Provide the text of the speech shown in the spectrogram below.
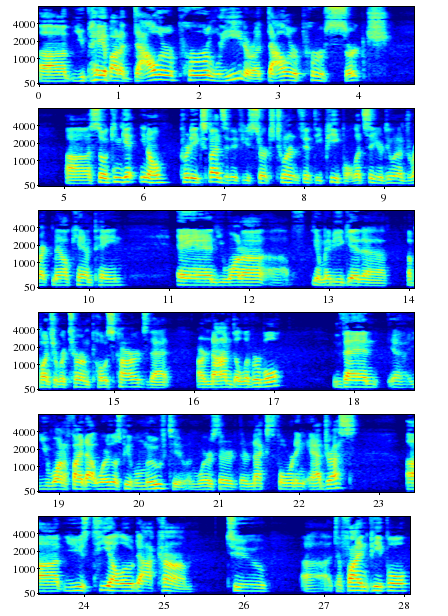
Uh, you pay about a dollar per lead or a dollar per search. Uh, so it can get you know pretty expensive if you search 250 people. Let's say you're doing a direct mail campaign, and you want to uh, you know maybe you get a, a, bunch of return postcards that are non-deliverable. Then uh, you want to find out where those people move to and where's their their next forwarding address. Uh, you use TLO.com to uh, to find people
